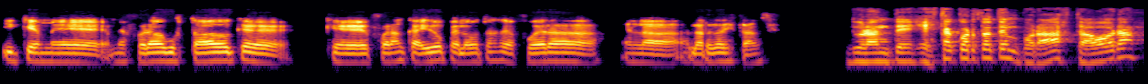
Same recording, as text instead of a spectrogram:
y que me, me fuera gustado que, que fueran caído pelotas de afuera en la larga distancia. Durante esta corta temporada hasta ahora,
